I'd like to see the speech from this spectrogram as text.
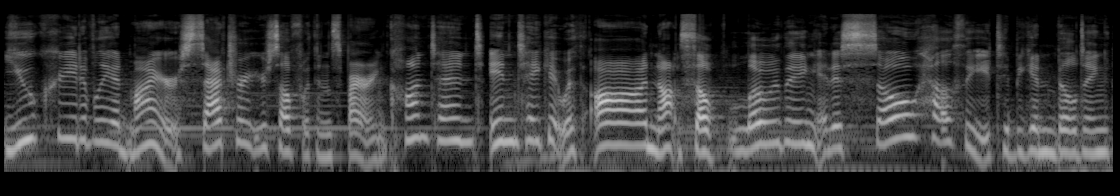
you creatively admire. Saturate yourself with inspiring content, intake it with awe, not not self loathing. It is so healthy to begin building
